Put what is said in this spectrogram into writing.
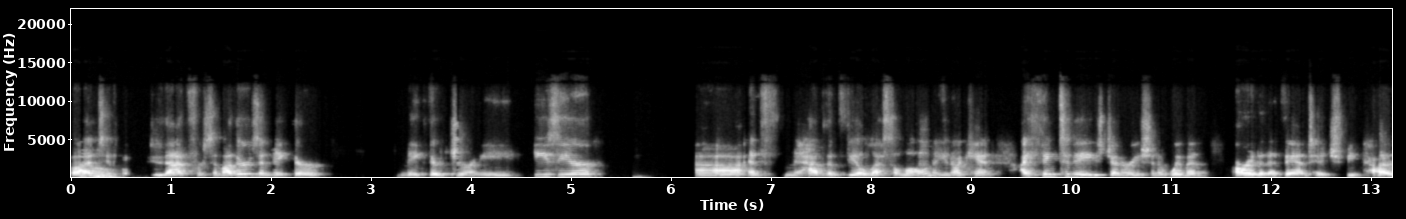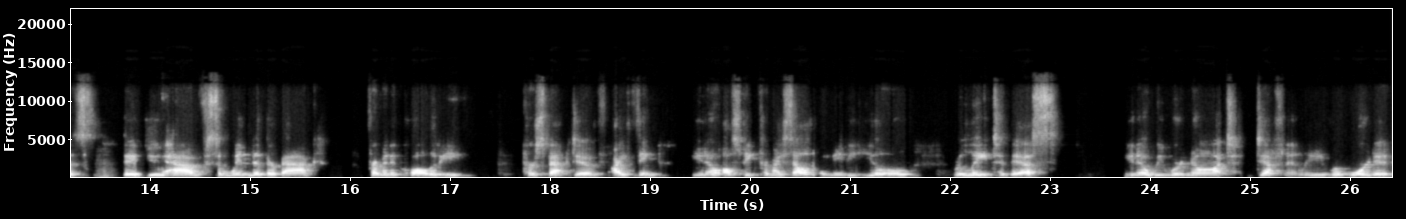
But oh. do that for some others and make their make their journey easier uh, and have them feel less alone. You know, I can't, I think today's generation of women are at an advantage because they do have some wind at their back from an equality perspective. I think, you know, I'll speak for myself, but maybe you'll relate to this. You know, we were not definitely rewarded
